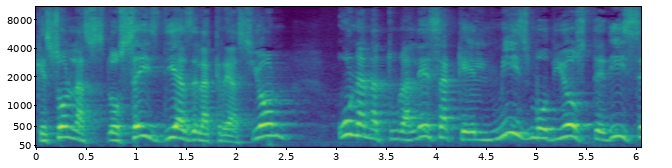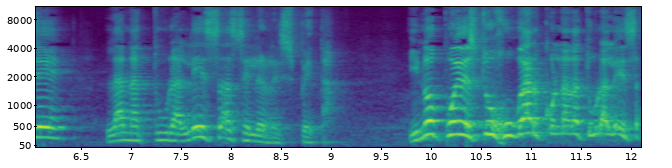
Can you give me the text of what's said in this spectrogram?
que son las, los seis días de la creación, una naturaleza que el mismo Dios te dice, la naturaleza se le respeta. Y no puedes tú jugar con la naturaleza.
